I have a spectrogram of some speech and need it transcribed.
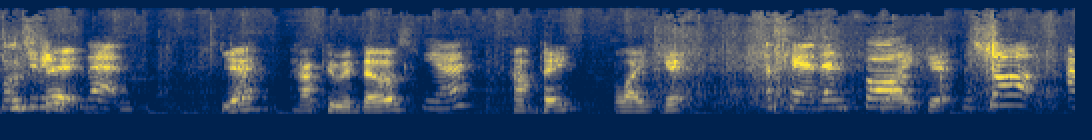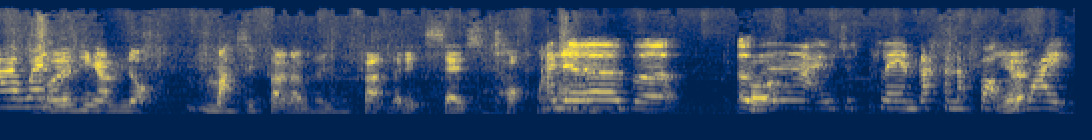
What Good do you think of them? Yeah, happy with those. Yeah. Happy. Like it. Okay, then for Like it. the shorts, I went. The Only thing I'm not massive fan of is the fact that it says Top I know, but other But- than that, it was just plain black, and I thought Yeah. the white,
